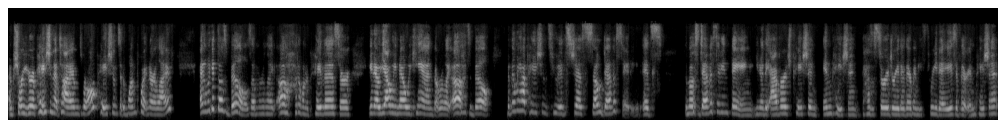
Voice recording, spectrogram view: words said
I'm sure you're a patient at times. We're all patients at one point in our life, and we get those bills, and we're like, oh, I don't want to pay this, or you know, yeah, we know we can, but we're like, oh, it's a bill. But then we have patients who it's just so devastating. It's the most devastating thing. You know, the average patient inpatient has a surgery. They're there maybe three days if they're inpatient.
